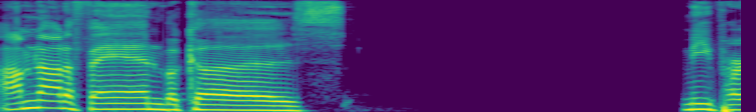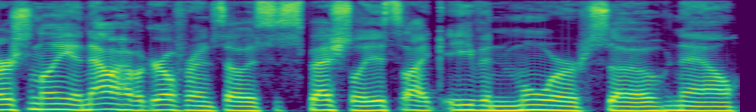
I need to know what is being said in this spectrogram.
I'm not a fan because me personally, and now I have a girlfriend, so it's especially it's like even more so now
